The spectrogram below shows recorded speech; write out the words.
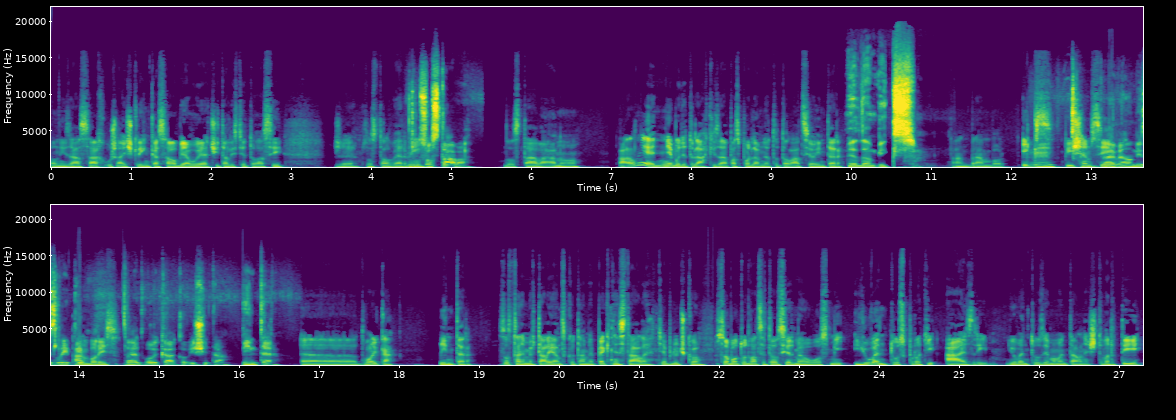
plný zásah, už aj Škrinka sa objavuje, čítali ste to asi, že zostal verný. Zostáva. Zostáva, áno. Ale nie, nebude to ľahký zápas, podľa mňa toto Lazio Inter. Ja dám X. Pán Brambor. X, Mm. píšem si. To je veľmi zlý. Pán Boris. To je dvojka ako vyšitá. Inter. Uh, dvojka. Inter. Zostaneme v Taliansku, tam je pekne stále, tepľučko. V sobotu 27.8. Juventus proti AS Rím. Juventus je momentálne štvrtý,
